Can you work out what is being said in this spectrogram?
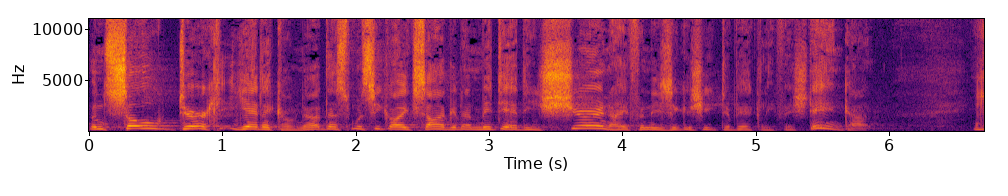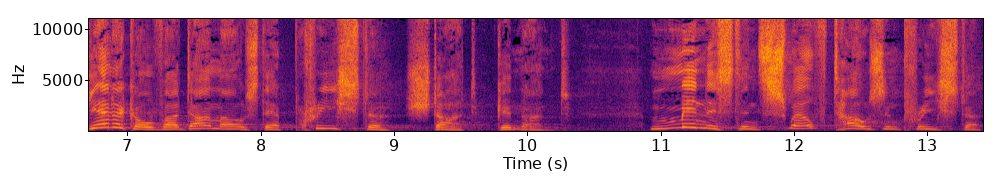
und so durch Jericho. Na, das muss ich euch sagen, damit ihr die Schönheit von dieser Geschichte wirklich verstehen kann. Jericho war damals der Priesterstadt genannt. Mindestens 12.000 Priester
